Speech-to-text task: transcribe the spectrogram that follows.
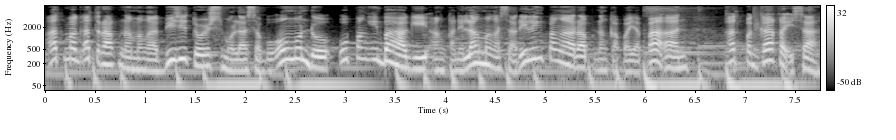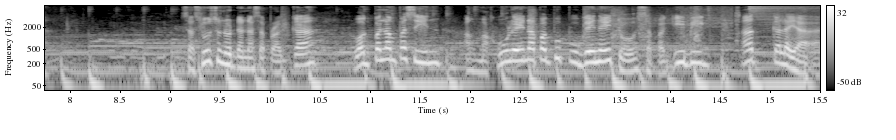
at mag-attract ng mga visitors mula sa buong mundo upang ibahagi ang kanilang mga sariling pangarap ng kapayapaan at pagkakaisa. Sa susunod na nasa Prague ka, huwag palampasin ang makulay na pagpupugay na ito sa pag-ibig at kalayaan.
